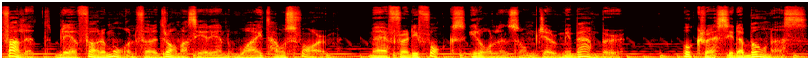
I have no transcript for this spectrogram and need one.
Fallet blev föremål för dramaserien White House Farm med Freddie Fox i rollen som Jeremy Bamber och Cressida Bonus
